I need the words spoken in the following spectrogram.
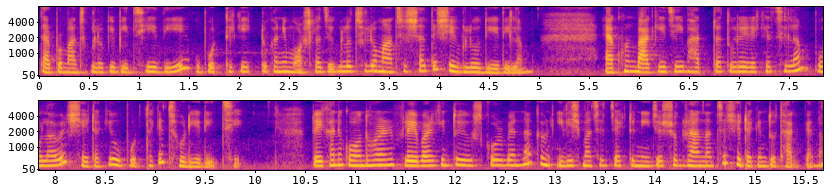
তারপর মাছগুলোকে বিছিয়ে দিয়ে উপর থেকে একটুখানি মশলা যেগুলো ছিল মাছের সাথে সেগুলোও দিয়ে দিলাম। এখন বাকি যেই ভাতটা তুলে রেখেছিলাম পোলাওয়ের, সেটাকে উপর থেকে ছড়িয়ে দিচ্ছি। তো এখানে কোনো ধরনের ফ্লেভার কিন্তু ইউজ করবেন না, কারণ ইলিশ মাছের যে একটা নিজস্ব ঘ্রাণ আছে সেটা কিন্তু থাকবে না।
